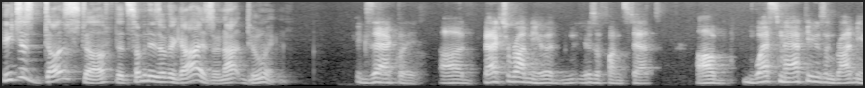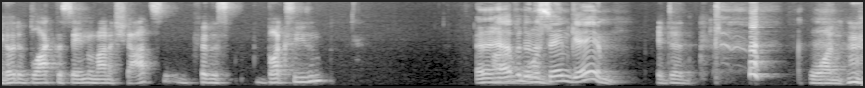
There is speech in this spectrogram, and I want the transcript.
he just does stuff that some of these other guys are not doing. Exactly. Uh, back to Rodney Hood. Here's a fun stat. Uh, Wes Matthews and Rodney Hood have blocked the same amount of shots for this Buck season. And it happened in the same game. It did. One.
